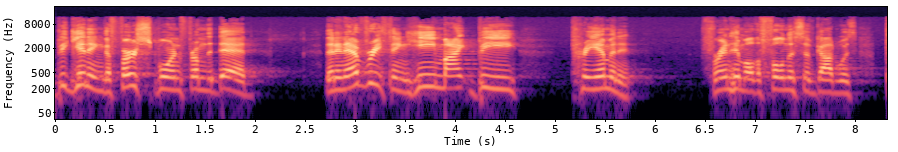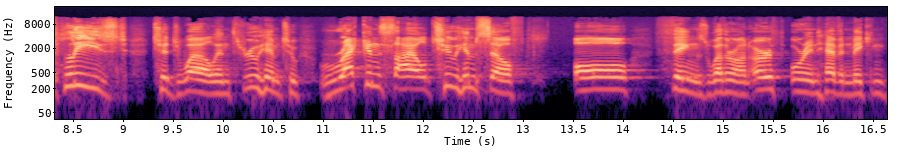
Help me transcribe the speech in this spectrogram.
beginning, the firstborn from the dead, that in everything he might be preeminent. For in him all the fullness of God was pleased to dwell, and through him to reconcile to himself all things, whether on earth or in heaven, making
